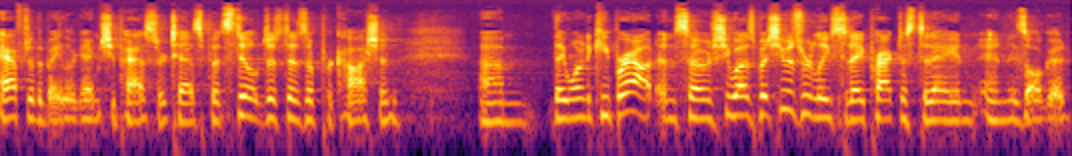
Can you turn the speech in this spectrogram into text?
after the Baylor game, she passed her tests. But still, just as a precaution. Um, they wanted to keep her out, and so she was. But she was released today, practiced today, and, and is all good.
